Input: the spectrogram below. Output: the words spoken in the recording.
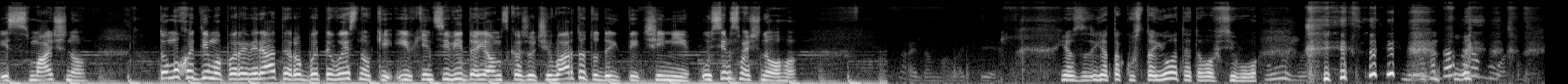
і смачно. Тому ходімо перевіряти, робити висновки, і в кінці відео я вам скажу, чи варто туди йти, чи ні. Усім смачного. Ай да. Я, я так устаю от этого всього. Ужас. Неблагодарная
